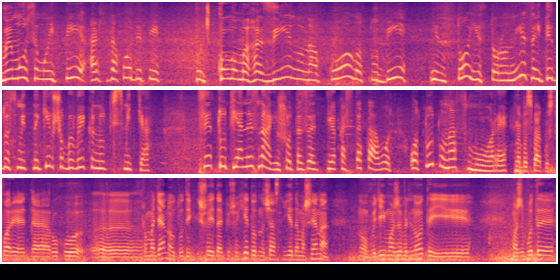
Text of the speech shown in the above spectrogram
ми мусимо йти, аж заходити коло магазину, навколо туди. І з тої сторони зайти до смітників, щоб викинути сміття. Це тут я не знаю, що це за якась така. От, отут у нас море. Небезпеку створює для руху е, громадян. Тут, якщо йде пішохід, одночасно їде машина, ну, водій може вильнути і може бути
